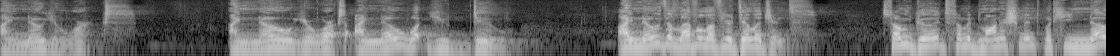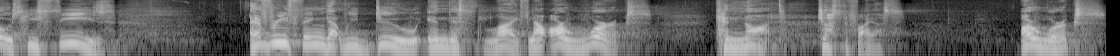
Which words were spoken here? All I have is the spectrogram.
I know your works. I know your works. I know what you do. I know the level of your diligence. Some good, some admonishment, but he knows, he sees everything that we do in this life. Now, our works cannot justify us. Our works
